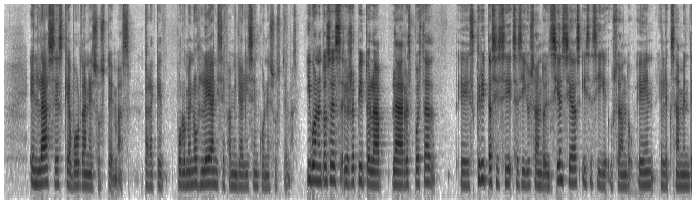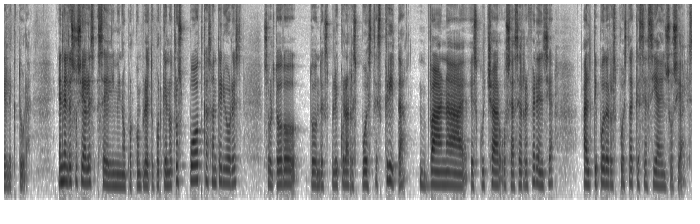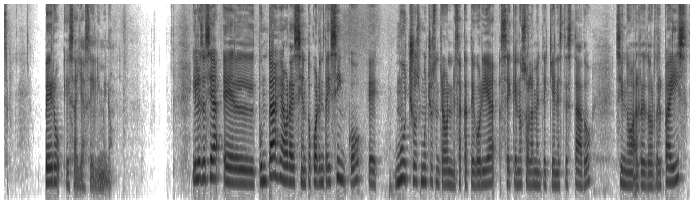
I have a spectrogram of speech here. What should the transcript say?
enlaces que abordan esos temas para que por lo menos lean y se familiaricen con esos temas. Y bueno, entonces les repito, la, respuesta eh, escrita se sigue usando en ciencias y se sigue usando en el examen de lectura. En el de sociales se eliminó por completo, porque en otros podcasts anteriores, sobre todo donde explico la respuesta escrita, van a escuchar o se hace referencia al tipo de respuesta que se hacía en sociales. Pero esa ya se eliminó. Y les decía, el puntaje ahora es 145. Eh, muchos, muchos entraron en esa categoría. Sé que no solamente aquí en este estado, sino alrededor del país.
